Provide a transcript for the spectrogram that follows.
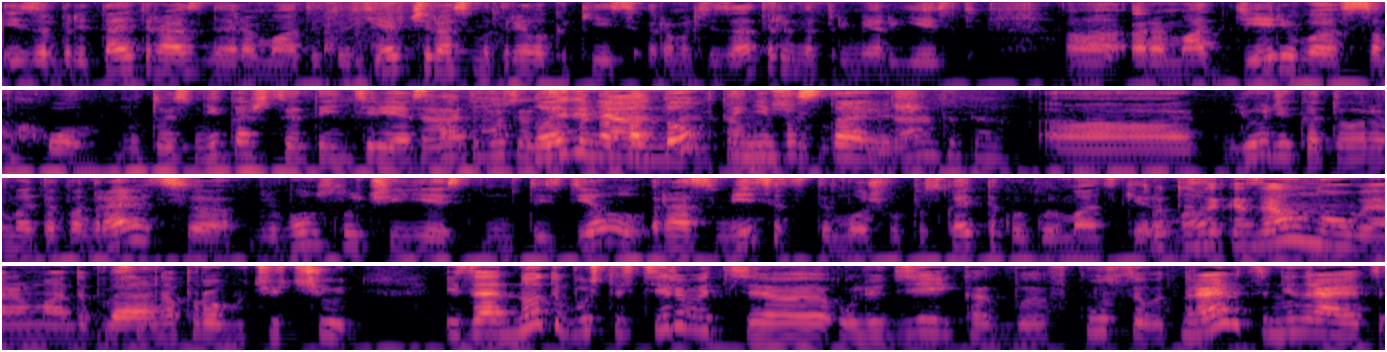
изобретать разные ароматы. То есть я вчера смотрела, какие есть ароматизаторы, например, есть а, аромат дерева с мхом. Ну, то есть, мне кажется, это интересно. Да, это можно Но это на поток ты не поставишь. Да, да, да. А, люди, которым это понравится, в любом случае есть. Ну, ты сделал раз в месяц, ты можешь выпускать такой гурманский аромат. Вот ты заказал новый аромат, допустим, да. на пробу чуть-чуть. И заодно ты будешь тестировать э, у людей как бы вкусы, вот нравится, не нравится.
